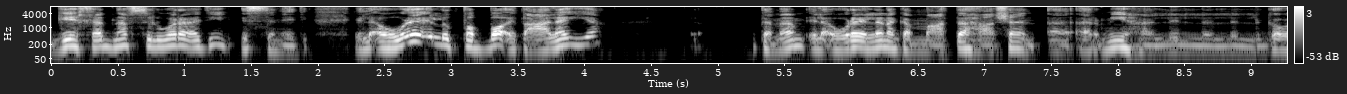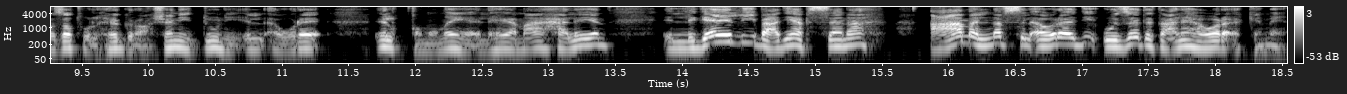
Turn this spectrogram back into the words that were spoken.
جه خد نفس الورقة دي السنة دي. الأوراق اللي اتطبقت عليا تمام؟ الأوراق اللي أنا جمعتها عشان أرميها للجوازات والهجرة عشان يدوني الأوراق القانونية اللي هي معايا حاليا اللي جاي لي بعديها بسنة عمل نفس الأوراق دي وزادت عليها ورقة كمان.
